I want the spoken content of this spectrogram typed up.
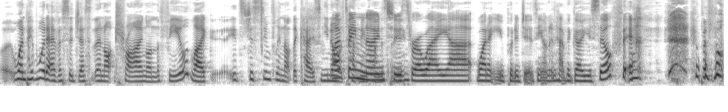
uh, when people would ever suggest that they're not trying on the field, like it's just simply not the case. And you know, I've been known to throw a uh, why don't you put a jersey on and have a go yourself before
